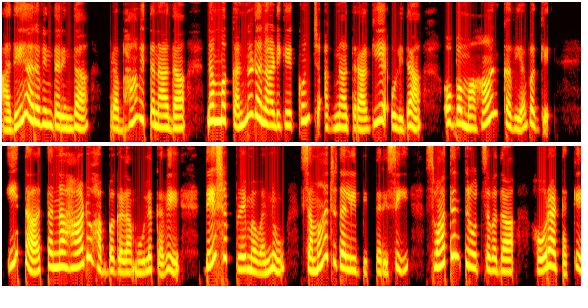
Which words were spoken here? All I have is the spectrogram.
ಅದೇ ಅರವಿಂದರಿಂದ ಪ್ರಭಾವಿತನಾದ ನಮ್ಮ ಕನ್ನಡ ನಾಡಿಗೆ ಕೊಂಚ ಅಜ್ಞಾತರಾಗಿಯೇ ಉಳಿದ ಒಬ್ಬ ಮಹಾನ್ ಕವಿಯ ಬಗ್ಗೆ. ಈತ ತನ್ನ ಹಾಡು ಹಬ್ಬಗಳ ಮೂಲಕವೇ ದೇಶಪ್ರೇಮವನ್ನು ಸಮಾಜದಲ್ಲಿ ಬಿತ್ತರಿಸಿ ಸ್ವಾತಂತ್ರ್ಯೋತ್ಸವದ ಹೋರಾಟಕ್ಕೆ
